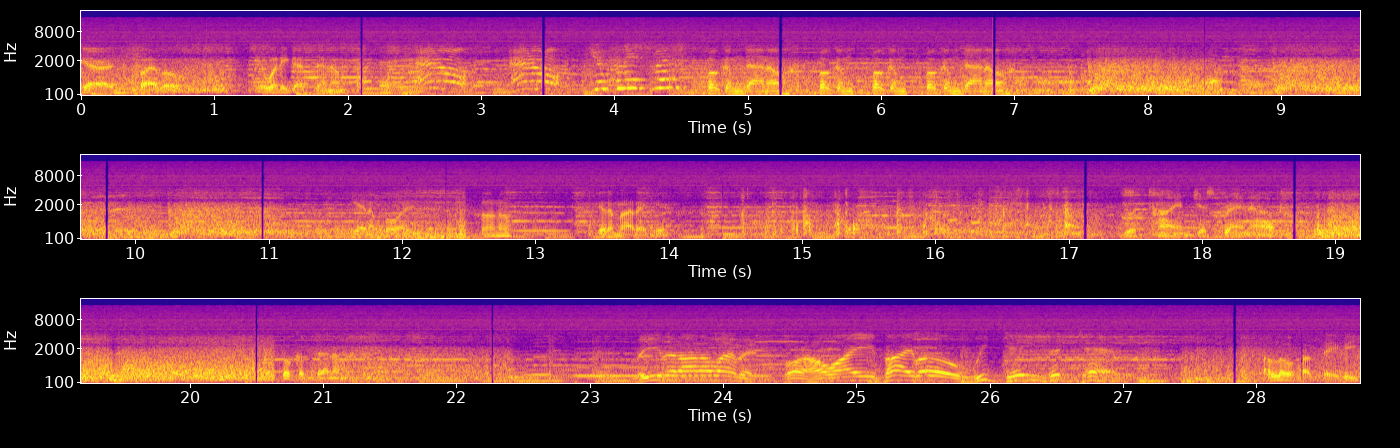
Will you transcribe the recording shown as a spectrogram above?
guard, 5-0. Yeah, what do you got, Danno? Danno! Danno! You policeman? Book him, Danno. Book him, book him, book him, Danno. Get him, boys. Kono, get him out of here. Your time just ran out. Book him, Danno. Leave it on 11 for Hawaii 5-0. Weekdays at 10. Aloha, baby.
